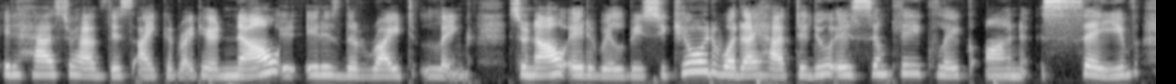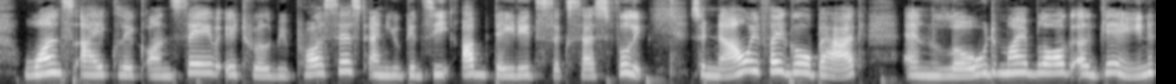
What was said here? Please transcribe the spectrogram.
It has to have this icon right here. Now it, is the right link. So now it will be secured. What i have to do is simply click on save. Once i click on save it will be processed and you can see updated successfully. So now if i go back and load my blog again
